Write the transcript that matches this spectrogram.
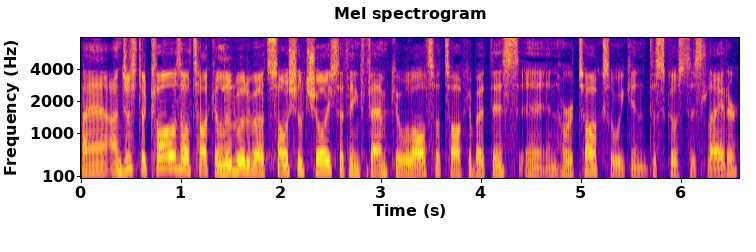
Uh, and just to close, I'll talk a little bit about social choice. I think Femke will also talk about this uh, in her talk, so we can discuss this later.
